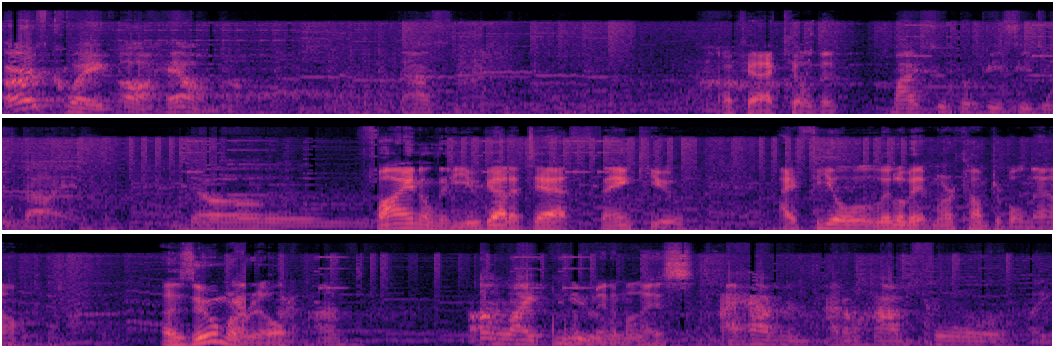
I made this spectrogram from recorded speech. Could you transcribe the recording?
Earthquake? Oh, hell no. Okay, I killed it. My Super PC just died. No. Finally, you got a death. Thank you. I feel a little bit more comfortable now. Azumarill. Um, unlike I'm you, minimize. I haven't. I don't have full like.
